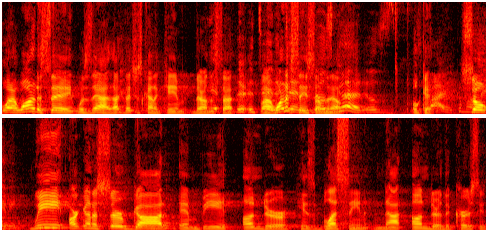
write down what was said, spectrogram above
what I wanted to say was that that, that just kind of came there on the Yeah, side. there- But I wanted to say something else. Good. It was, it was Okay. So on, we are going to serve God and be under His blessing, not under the cursing.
